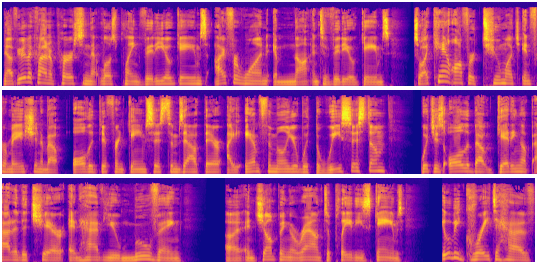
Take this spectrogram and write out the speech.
Now, if you're the kind of person that loves playing video games, I, for one, am not into video games so I can't offer too much information about all the different game systems out there. I am familiar with the Wii system, which is all about getting up out of the chair and have you moving uh, and jumping around to play these games. It would be great to have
